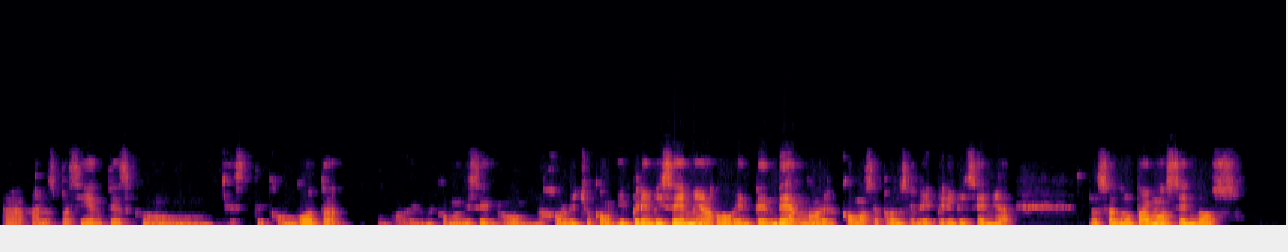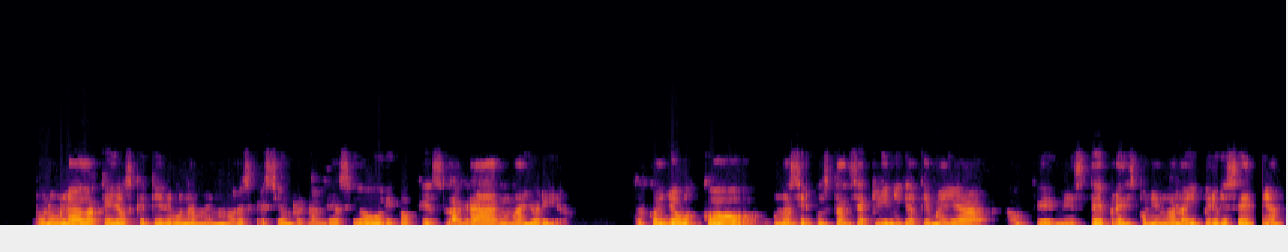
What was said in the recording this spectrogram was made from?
a, los pacientes con, este, con gota, como dice, o mejor dicho, con hiperglicemia, o entender ¿no? el cómo se produce la hiperglicemia, los agrupamos en dos. Por un lado, aquellos que tienen una menor excreción renal de ácido úrico, que es la gran mayoría. Entonces, cuando yo busco una circunstancia clínica que me haya o que me esté predisponiendo a la hiperglicemia,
